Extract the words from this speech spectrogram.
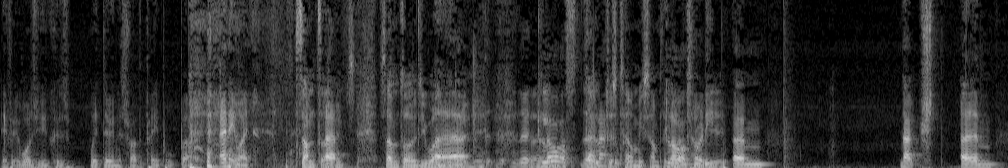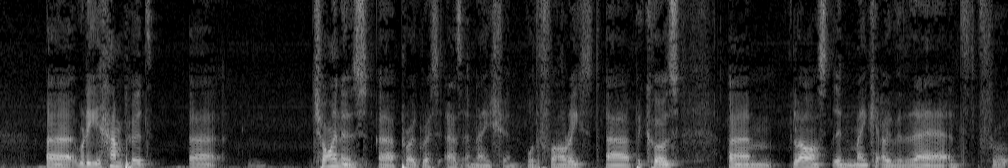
if it was you, because we're doing this for other people. But anyway, Sometimes, sometimes you wonder, uh, don't you? the, the Um, glass. The don't just tell me something glass really. Um, no, um, uh, really hampered uh, China's uh, progress as a nation, or the Far East, uh, because um, glass didn't make it over there, and for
